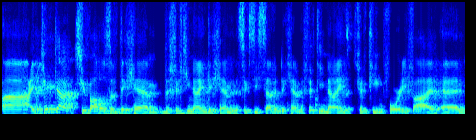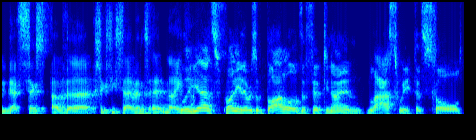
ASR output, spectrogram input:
Uh, I picked out two bottles of d'Yquem, the 59 d'Yquem and the 67 d'Yquem. The 59's at 1545, and we've got six of the 67s at nine. Well, yeah, it's funny. There was a bottle of the 59 in last week that sold.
